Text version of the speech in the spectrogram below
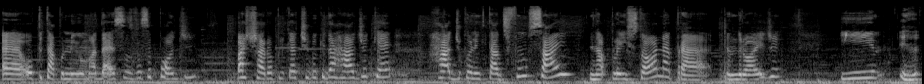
é, optar por nenhuma dessas, você pode baixar o aplicativo aqui da rádio, que é Rádio Conectados FUNSAI, na Play Store, né, para Android. E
